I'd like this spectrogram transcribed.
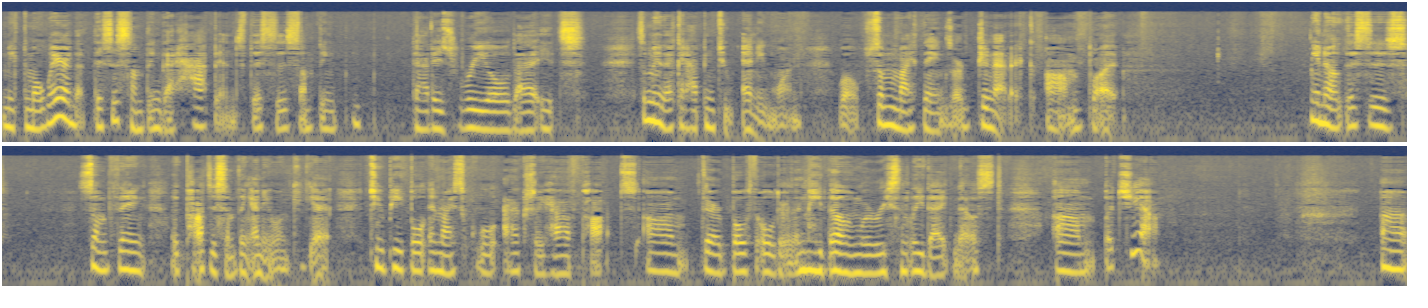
make them aware that this is something that happens. This is something that is real, that it's something that could happen to anyone. Well, some of my things are genetic, um, but you know, this is something like POTS is something anyone could get. Two people in my school actually have POTS. Um, they're both older than me though, and were recently diagnosed. Um, but yeah. Uh,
